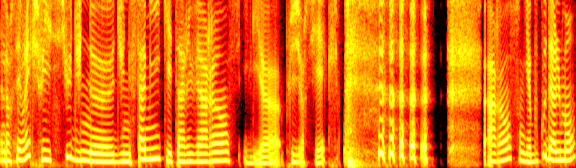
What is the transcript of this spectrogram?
Alors c'est vrai que je suis issue d'une euh, d'une famille qui est arrivée à Reims il y a plusieurs siècles. à Reims, il y a beaucoup d'Allemands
